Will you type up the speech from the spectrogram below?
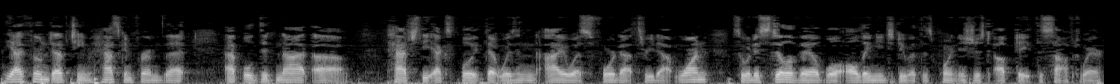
The iPhone dev team has confirmed that Apple did not uh, patch the exploit that was in iOS 4.3.1, so it is still available. All they need to do at this point is just update the software.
